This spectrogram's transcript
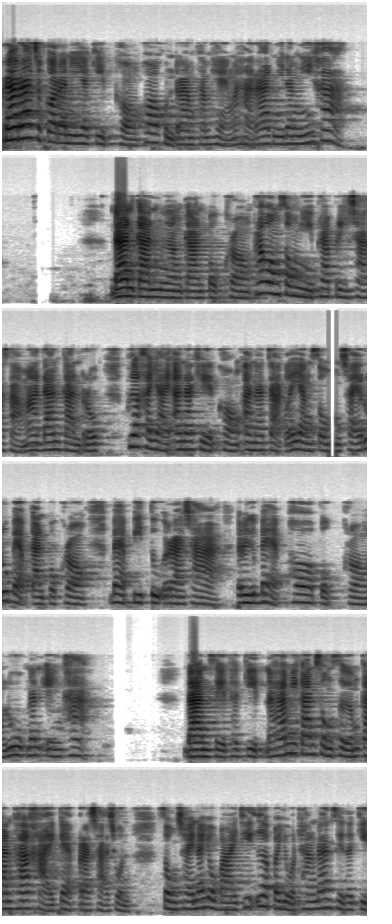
พระราชกรณียกิจของพ่อขุนรามคำแหงมหาราชมีดังนี้ค่ะ ด้านการเมืองการปกครอง พระองค์ทรงมีพระปรีชาสามารถด้านการรบ เพื่อขยายอาณาเขตของอาณาจักรและยังทรงใช้รูปแบบการปกครอง แบบปิตุราชา หรือแบบพ่อปกครองลูกนั่นเองค่ะ ด้านเศรษฐกิจนะคะมีการส่งเสริมการค้าขายแก่ประชาชน ส่งใช้นโยบายที่เอื้อประโยชน์ทางด้านเศรษฐกิจ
